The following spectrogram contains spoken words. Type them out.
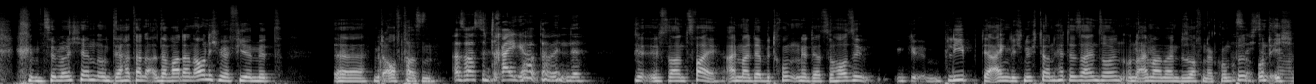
im Zimmerchen und der hat dann, da war dann auch nicht mehr viel mit, äh, mit aufpassen. Also hast du drei gehabt am Ende. Es waren zwei. Einmal der Betrunkene, der zu Hause blieb, der eigentlich nüchtern hätte sein sollen, und einmal mein besoffener Kumpel Achso, und ich.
